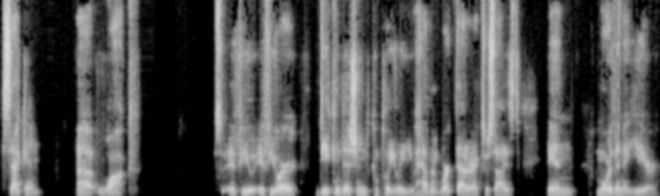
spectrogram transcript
Second, uh, walk. So if you if you are deconditioned completely, you haven't worked out or exercised in more than a year,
